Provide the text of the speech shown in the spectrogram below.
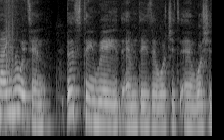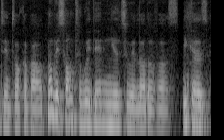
Now you know it in this thing wey um, Denzel Washington, uh, Washington talk about no be something wey dey new to a lot of us because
